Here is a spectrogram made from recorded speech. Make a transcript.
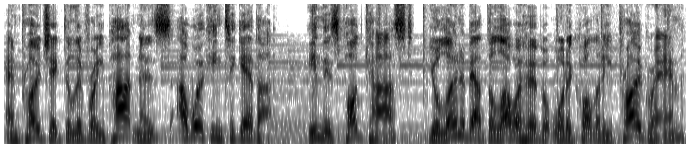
and project delivery partners are working together. In this podcast, you'll learn about the Lower Herbert Water Quality Program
